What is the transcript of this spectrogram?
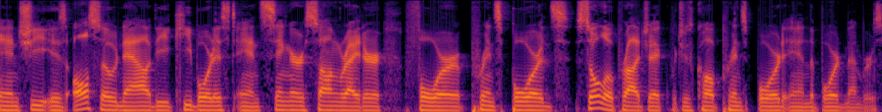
and she is also now the keyboardist and singer songwriter for Printz Board's solo project, which is called Printz Board and the Board Members.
